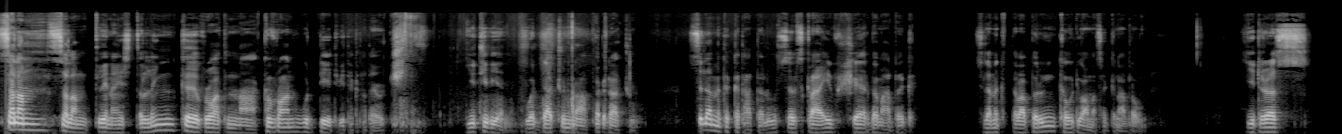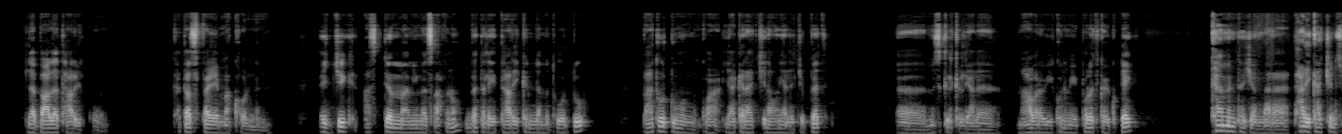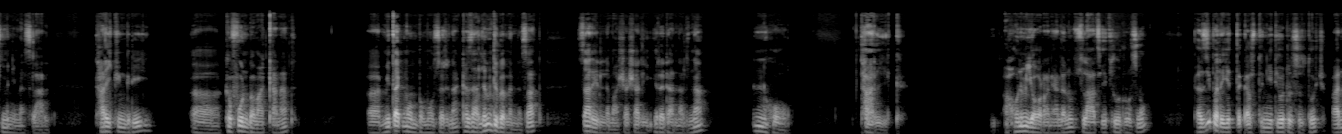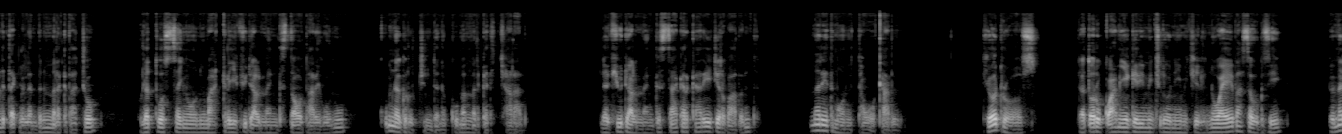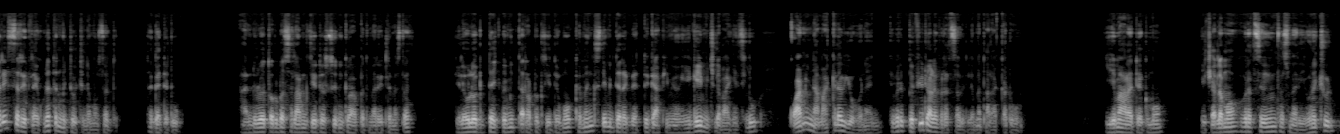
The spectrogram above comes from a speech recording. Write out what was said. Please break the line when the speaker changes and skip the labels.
ሰላም ሰላም ጤና ይስጥልኝ ክብሯትና ክብሯን ውድ የቲቪ ተከታታዮች ዩቲቪን ወዳችሁና ፈቅዳችሁ ስለምትከታተሉ subscribe፣ share በማድረግ ስለምትተባበሩኝ ከወዲሁ አመሰግናለሁ። ይድረስ ለባለ ታሪኩ ከተስፋዬ መኮንን እጅግ አስደማሚ መጽሐፍ ነው። በተለይ ታሪክ እንደምትወዱ ባትወዱም እንኳ የሀገራችን አሁን ያለችበት ምስቅልቅል ያለ ማህበራዊ፣ ኢኮኖሚያዊ፣ ፖለቲካዊ ጉዳይ ከምን ተጀመረ? ታሪካችንስ ምን ይመስላል? ታሪክ እንግዲህ ክፉን በማቃናት የሚጠቅመውን በመውሰድ እና ከዛ ልምድ በመነሳት ዛሬን ለማሻሻል ይረዳናል እና እንሆ ታሪክ አሁንም እያወራን ያለ ነው ስለ አፄ ቴዎድሮስ ነው። ከዚህ በላይ የተጠቀሱትን የቴዎድሮስ ስልቶች በአንድ ጠቅልለን ብንመለከታቸው ሁለት ወሳኝ የሆኑ የማዕከላዊ የፊውዳል መንግስት አውታር የሆኑ ቁም ነገሮችን እንደነኩ መመልከት ይቻላል። ለፊውዳል መንግስት አከርካሪ የጀርባ አጥንት መሬት መሆኑ ይታወቃል። ቴዎድሮስ ለጦሩ ቋሚ የገቢ ምንጭ ሊሆን የሚችል ንዋዬ ባሰቡ ጊዜ በመሬት ስሬት ላይ ሁለት እርምጃዎችን ለመውሰድ ተገደዱ። አንዱ ለጦሩ በሰላም ጊዜ ደርሶ የሚገባበት መሬት ለመስጠት ሌላው ለግዳጅ በሚጠራበት ጊዜ ደግሞ ከመንግስት የሚደረግለት ድጋፍ የሚሆን የገቢ ምንጭ ለማግኘት ሲሉ ቋሚና ማዕከላዊ የሆነ ግብር በፊውዳል ህብረተሰብ ለመጣል አቀዱ። ይህ ማለት ደግሞ የጨለማው ህብረተሰብ የመንፈስ መሪ የሆነችውን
